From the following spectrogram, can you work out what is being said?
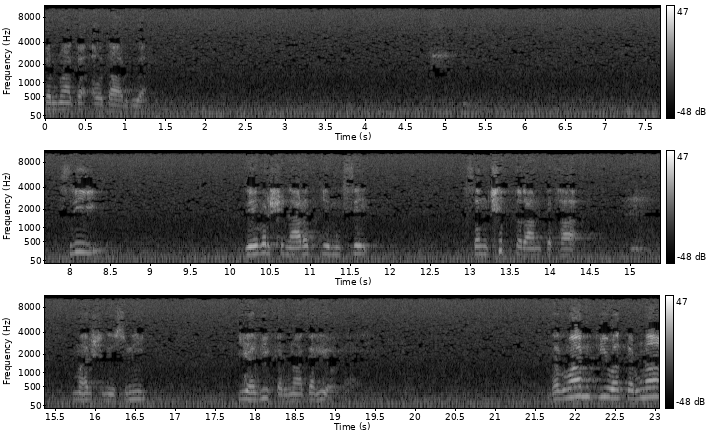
करुणा का अवतार हुआ। श्री देवर्ष नारद के मुख से संक्षिप्त राम कथा महर्षि ने सुनी, यह भी करुणा का ही अवतार। भगवान की वह करुणा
